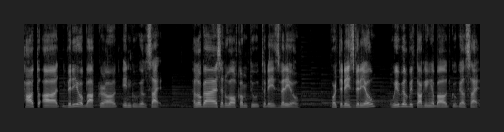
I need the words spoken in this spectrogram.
how to add video background in Google Site. Hello guys and welcome to today's video. For today's video, we will be talking about Google Site.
